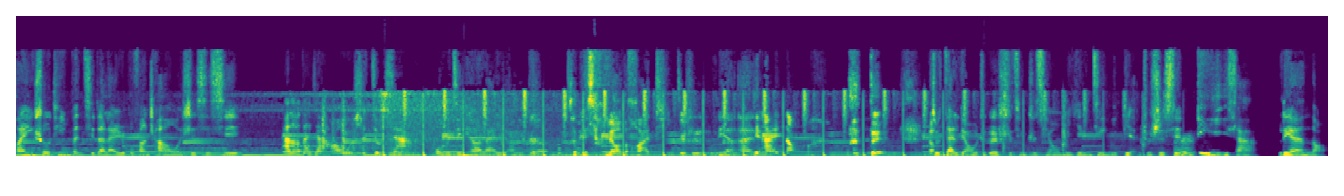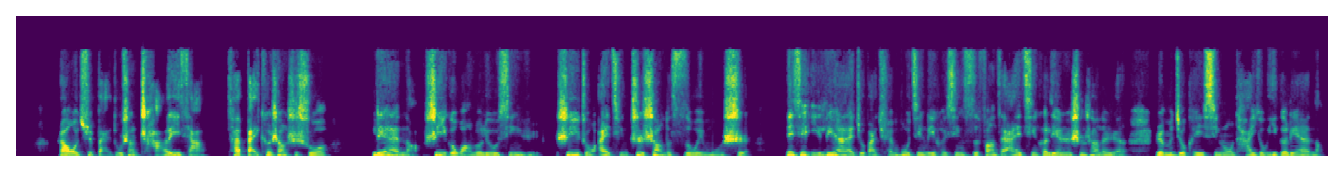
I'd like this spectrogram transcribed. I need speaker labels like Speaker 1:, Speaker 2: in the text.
Speaker 1: 欢迎收听本期的来日不方长，我是西西。
Speaker 2: Hello，大家好，我是九夏。
Speaker 1: 我们今天要来聊一个特别想聊的话题，就是恋爱
Speaker 2: 恋爱脑。
Speaker 1: 对，就在聊这个事情之前，我们严谨一点，就是先定一下恋爱脑。然后我去百度上查了一下，它百科上是说，恋爱脑是一个网络流行语，是一种爱情至上的思维模式。那些一恋爱就把全部精力和心思放在爱情和恋人身上的人，人们就可以形容他有一个恋爱脑。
